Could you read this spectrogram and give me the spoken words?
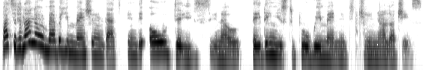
Pastor, did I not remember you mentioning that in the old days, you know, they didn't used to put women into genealogies.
